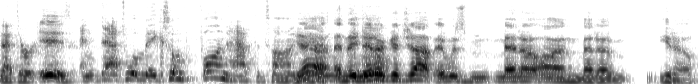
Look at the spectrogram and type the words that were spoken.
that there is, and that's what makes them fun half the time. Yeah, man, and they did know? a good job. It was meta on meta, you know,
